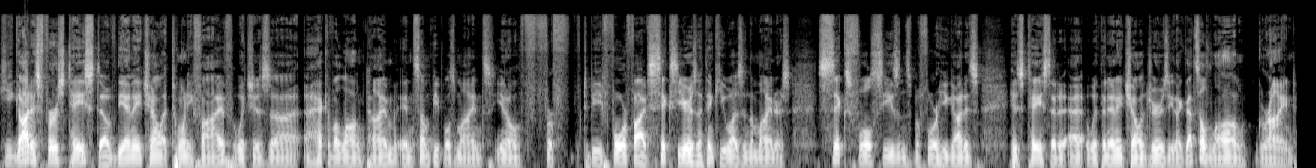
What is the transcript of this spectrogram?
he got his first taste of the NHL at 25, which is uh, a heck of a long time in some people's minds. You know, for to be four, five, six years, I think he was in the minors, six full seasons before he got his his taste at, at with an NHL jersey. Like that's a long grind,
